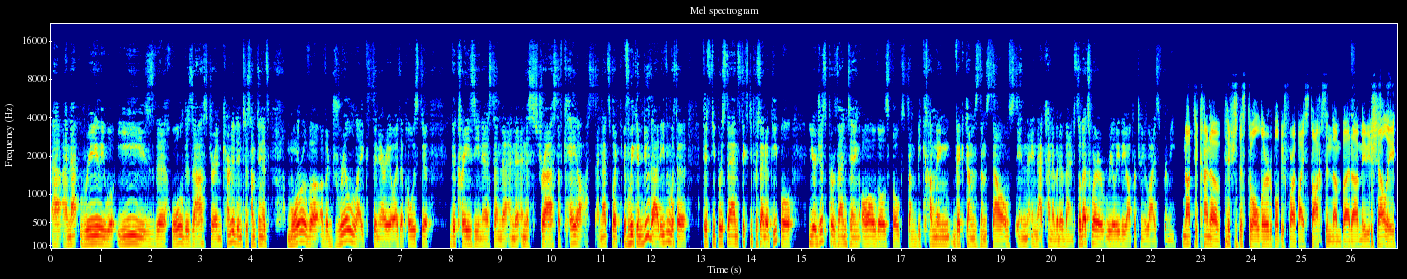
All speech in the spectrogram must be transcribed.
uh, and that really will ease the whole disaster and turn it into something that's more of a of a drill like scenario as opposed to the craziness and the, and the and the stress of chaos. And that's what if we can do that even with a 50% 60% of people you're just preventing all those folks from becoming victims themselves in, in that kind of an event. So that's where really the opportunity lies for me. Not to kind of pitch this to Alertable before I buy stocks in them, but uh, maybe Shelley,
